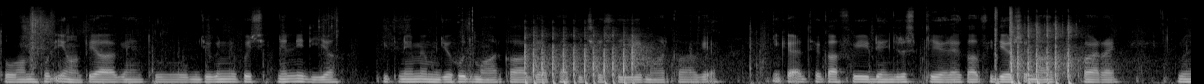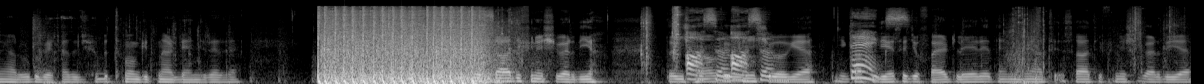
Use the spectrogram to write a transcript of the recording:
तो हम खुद यहाँ पे आ गए हैं तो मुझे कोई सिग्नल नहीं दिया। इतने में मुझे खुद मार का आ गया था पीछे से ये मार का आ गया। ये कह रहे थे काफ़ी डेंजरस प्लेयर है काफ़ी देर से मार कर रहा है। मैं यहाँ रुक बैठा तुझे बताऊँ कितना डेंजरस है। तो साथ ही फिनिश कर दिया। तो यहाँ awesome, पे फिनिश awesome. हो गया। ये काफ़ी देर से जो फाइट ले रहे थे मैंने साथ ही फिनिश कर दिया।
